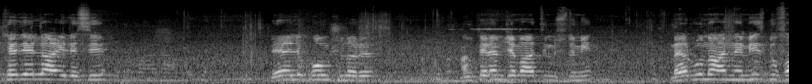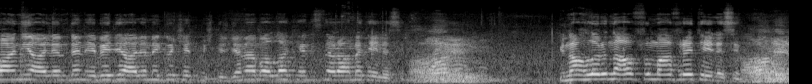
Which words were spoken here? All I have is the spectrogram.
kederli ailesi, değerli komşuları, muhterem cemaati Müslümin, merhume annemiz bu fani alemden ebedi aleme göç etmiştir. Cenab-ı Allah kendisine rahmet eylesin. Amin. Günahlarını affı mağfiret eylesin. Amin.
